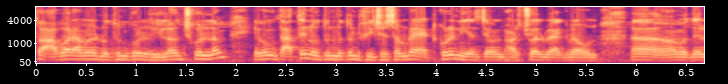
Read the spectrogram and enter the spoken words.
তো আবার আমরা নতুন করে রিলঞ্চ করলাম এবং তাতে নতুন নতুন নতুন ফিচার্স আমরা অ্যাড করে নিয়ে যেমন ভার্চুয়াল ব্যাকগ্রাউন্ড আমাদের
